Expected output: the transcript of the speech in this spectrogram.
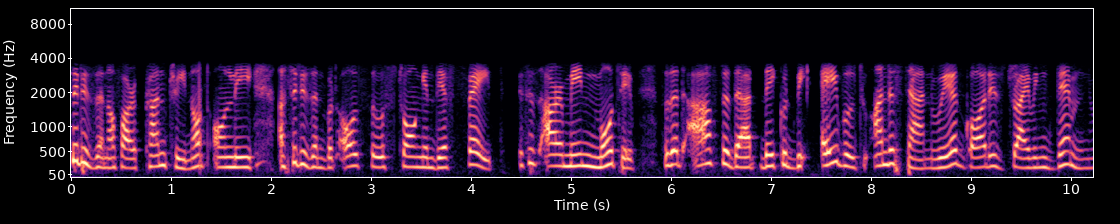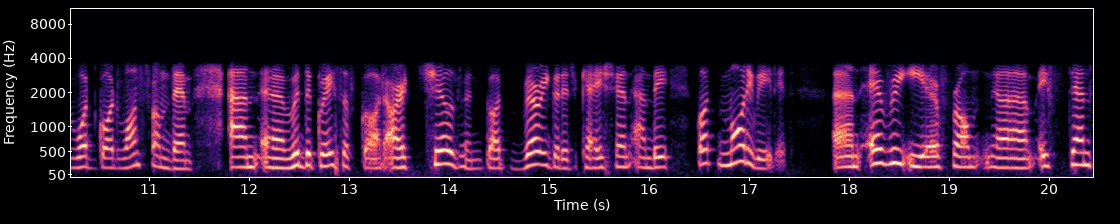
citizen of our country, not only a citizen, but also strong in their faith. This is our main motive, so that after that they could be able to understand where God is driving them, what God wants from them. And uh, with the grace of God, our children got very good education and they got motivated. And every year, from uh, if 10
